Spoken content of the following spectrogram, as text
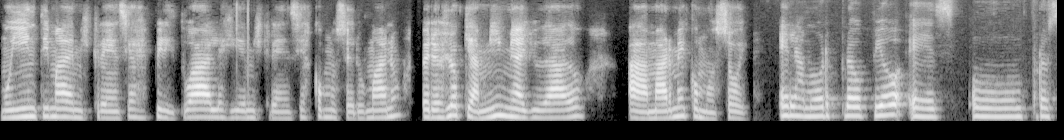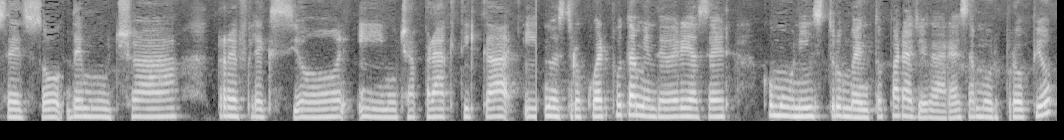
muy íntima de mis creencias espirituales y de mis creencias como ser humano, pero es lo que a mí me ha ayudado a amarme como soy. El amor propio es un proceso de mucha reflexión y mucha práctica y nuestro cuerpo también debería ser como un instrumento para llegar a ese amor propio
